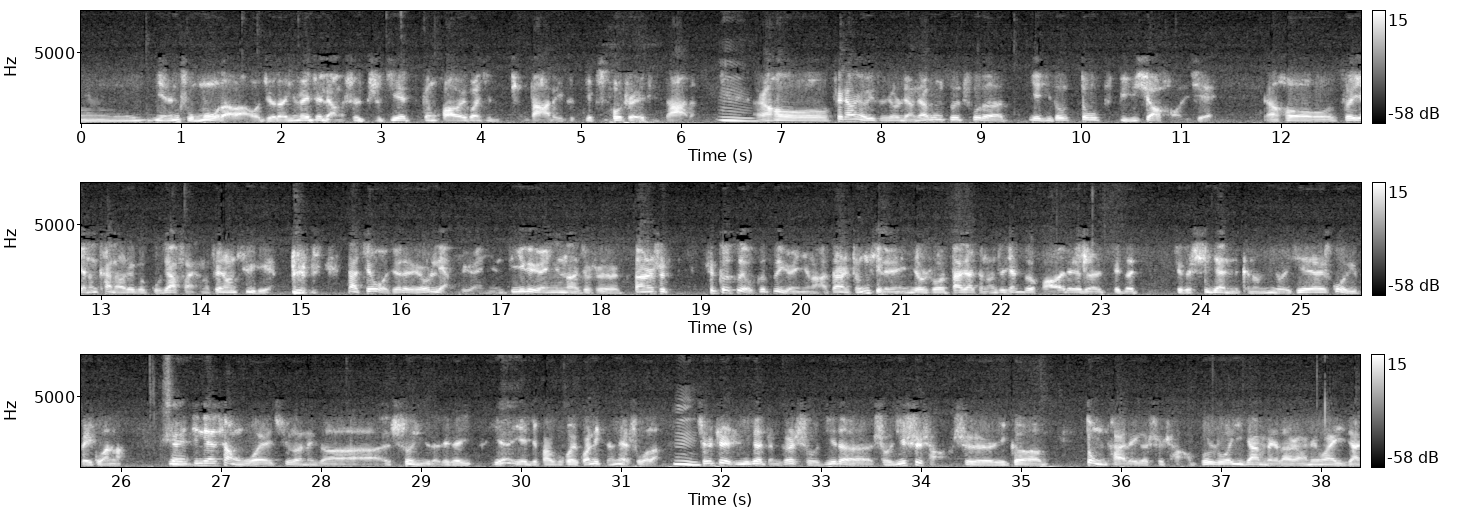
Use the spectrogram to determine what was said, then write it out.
引人瞩目的了，我觉得，因为这两个是直接跟华为关系挺大的，一个 exposure 也挺大的。嗯。然后非常有意思，就是两家公司出的业绩都都比预期要好一些，然后所以也能看到这个股价反应的非常剧烈。那其实我觉得也有两个原因，第一个原因呢，就是当然是是各自有各自原因了，但是整体的原因就是说，大家可能之前对华为这个这个这个事件可能有一些过于悲观了。因为今天上午我也去了那个舜宇的这个业业绩发布会，管理层也说了，嗯，其实这是一个整个手机的手机市场是一个动态的一个市场，不是说一家没了，然后另外一家，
